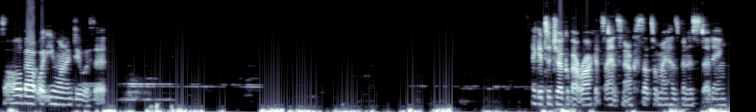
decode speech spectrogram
It's all about what you want to do with it. I get to joke about rocket science now because that's what my husband is studying.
